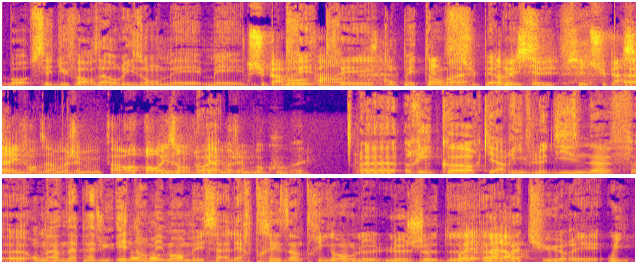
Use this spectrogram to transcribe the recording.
bon, c'est du Forza Horizon, mais mais super beau, très, très compétent, super. c'est une super série Forza. Moi j'aime, enfin Horizon en tout cas, moi j'aime beaucoup. Ouais. Euh, Record qui arrive le 19, on n'a pas vu énormément, mais ça a l'air très intrigant le, le jeu de armature et oui?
